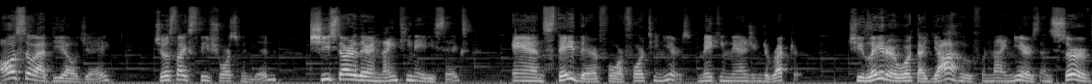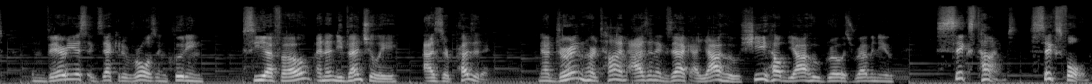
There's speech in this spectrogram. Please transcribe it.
also at DLJ, just like Steve Schwarzman did. She started there in 1986 and stayed there for 14 years, making managing director. She later worked at Yahoo for nine years and served in various executive roles, including CFO and then eventually as their president. Now, during her time as an exec at Yahoo, she helped Yahoo grow its revenue six times, sixfold,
